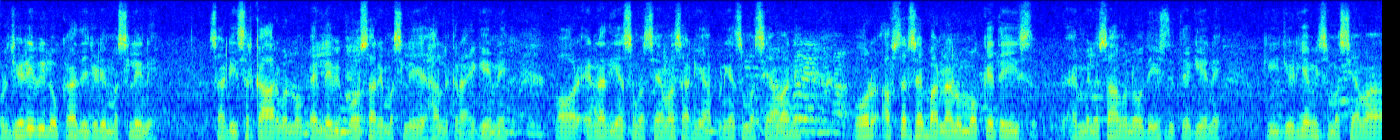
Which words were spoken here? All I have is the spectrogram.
ਔਰ ਜਿਹੜੇ ਵੀ ਲੋਕਾਂ ਦੇ ਜਿਹੜੇ ਮਸਲੇ ਨੇ ਸਾਡੀ ਸਰਕਾਰ ਵੱਲੋਂ ਪਹਿਲੇ ਵੀ ਬਹੁਤ ਸਾਰੇ ਮਸਲੇ ਹੱਲ ਕਰਾਏ ਗਏ ਨੇ ਔਰ ਇਹਨਾਂ ਦੀਆਂ ਸਮੱਸਿਆਵਾਂ ਸਾਡੀਆਂ ਆਪਣੀਆਂ ਸਮੱਸਿਆਵਾਂ ਨੇ ਔਰ ਅਫਸਰ ਸਾਹਿਬਾਨਾਂ ਨੂੰ ਮੌਕੇ ਤੇ ਹੀ ਐਮਐਲਏ ਸਾਹਿਬ ਵੱਲੋਂ ਆਦੇਸ਼ ਦਿੱਤੇ ਗਏ ਨੇ ਕਿ ਜਿਹੜੀਆਂ ਵੀ ਸਮੱਸਿਆਵਾਂ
